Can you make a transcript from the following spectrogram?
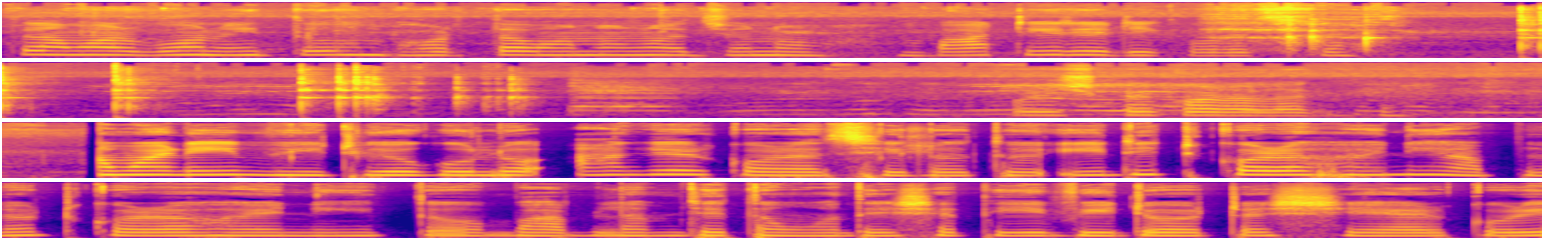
তো আমার বোন এই তো ভর্তা বানানোর জন্য বাটি রেডি করেছে। পরিষ্কার করা লাগবে। আমার এই ভিডিওগুলো আগের করা ছিল, তো এডিট করা হয়নি, আপলোড করা হয়নি। তো ভাবলাম যে তোমাদের সাথে এই ভিডিওটা শেয়ার করি,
